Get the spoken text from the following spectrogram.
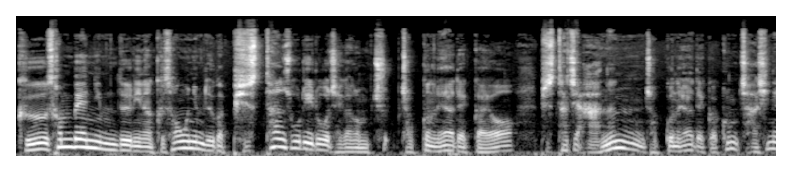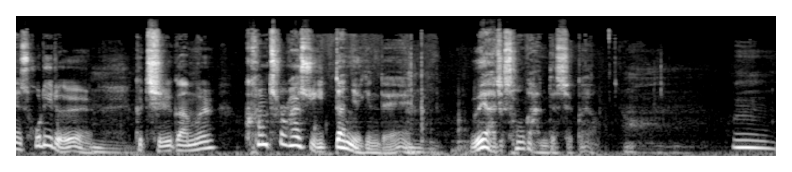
그 선배님들이나 그 성우님들과 비슷한 소리로 제가 그럼 추- 접근을 해야 될까요? 비슷하지 않은 접근을 해야 될까요? 그럼 자신의 소리를 음, 그 질감을 컨트롤할 수 있다는 얘긴데 왜 아직 성우가 안 됐을까요? 음.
